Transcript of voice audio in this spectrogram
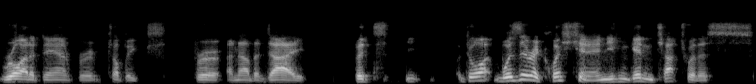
write it down for topics for another day. But do I, was there a question? And you can get in touch with us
